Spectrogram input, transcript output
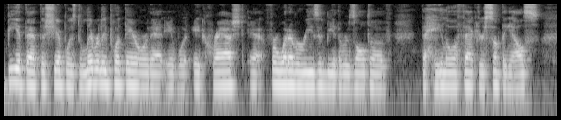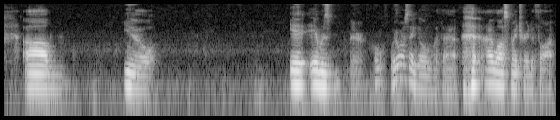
be it that the ship was deliberately put there or that it w- it crashed at, for whatever reason, be it the result of the halo effect or something else. Um, you know, it, it was. Oh, where was I going with that? I lost my train of thought.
